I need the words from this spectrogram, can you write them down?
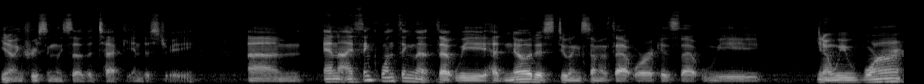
you know increasingly so the tech industry. Um, and I think one thing that that we had noticed doing some of that work is that we, you know, we weren't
